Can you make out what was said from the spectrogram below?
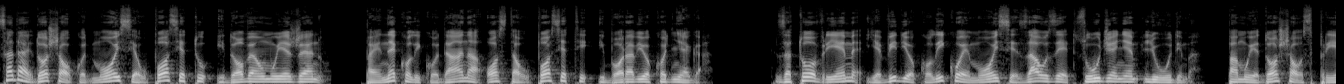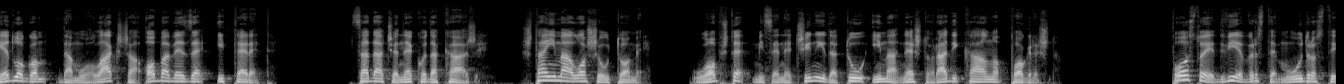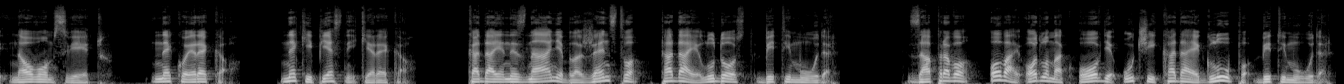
Sada je došao kod Mojsija u posjetu i doveo mu je ženu, pa je nekoliko dana ostao u posjeti i boravio kod njega. Za to vrijeme je vidio koliko je Mojsije zauzet suđenjem ljudima, pa mu je došao s prijedlogom da mu olakša obaveze i terete. Sada će neko da kaže, šta ima loše u tome? Uopšte mi se ne čini da tu ima nešto radikalno pogrešno. Postoje dvije vrste mudrosti na ovom svijetu. Neko je rekao, neki pjesnik je rekao, kada je neznanje blaženstvo, tada je ludost biti mudar. Zapravo, ovaj odlomak ovdje uči kada je glupo biti mudar.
